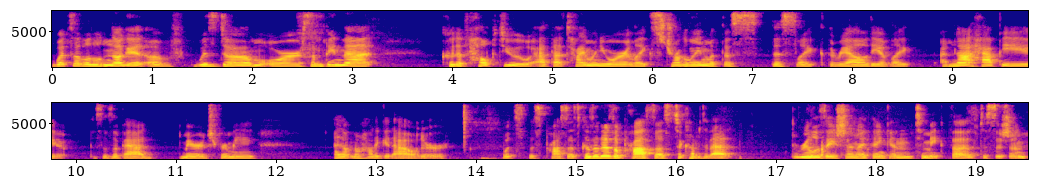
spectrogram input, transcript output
what's a little nugget of wisdom or something that could have helped you at that time when you were like struggling with this this like the reality of like I'm not happy. This is a bad marriage for me. I don't know how to get out or what's this process because it is a process to come to that realization I think and to make the decision.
